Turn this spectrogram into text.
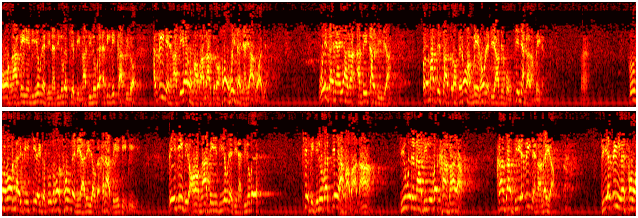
အော်ငါသိရင်ဒီရုပ်နဲ့ဒီနာဒီလိုပဲဖြစ်ပြီးငါဒီလိုပဲအတိလေးကပ်ပြီးတော့အသိနဲ့ငါတရားတော်မှာပါလားဆိုတော့ဟောဝိဇ္ဇာညာရသွားဗျ။ဝိဇ္ဇာညာရကအသိတတ်ပြီဗျ။ပရမတ္တစ္ဆာဆိုတော့ဘယ်တော့မှမေ့ကောင်းတဲ့တရားမျိုးမဟုတ်ပြဉ္ညာကတာမေ့တယ်။အဲသူသဘောလိုက်ပြီးကြည့်လိုက်တော့သူသဘောဆုံးတဲ့နေရာလေးရောက်တာခဏသေးကြည့်ပြီးသေးကြည့်ပြီးတော့အော်ငါသိရင်ဒီရုပ်နဲ့ဒီနာဒီလိုပဲဖြစ်ပြီးဒီလိုပဲပြည့်ရမှာပါလား။ဒီဝေဒနာဒီလိုပဲခံစားရ။ခံစားဒီအသိနဲ့ငါလိုက်ရ။ဒီအသိပဲဆုံးရ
